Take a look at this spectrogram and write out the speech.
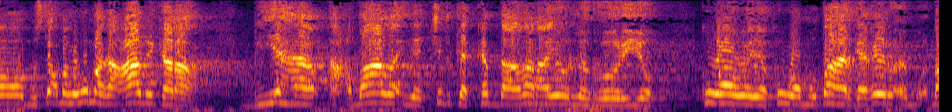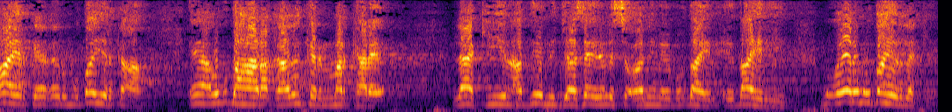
oo mustacmal lagu magacaabi karaa biyaha acdaada iyo jidhka ka daadanaya oo la hooriyo. Kuwaa weeye kuwa mudaahirka daahirka ee mudahirka ah inaan lagu dahaaro qaadan karin mar kale. Laakiin haddii nijaasa ayna la soconin daahir yihiin. Hayr mudahir lakiin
